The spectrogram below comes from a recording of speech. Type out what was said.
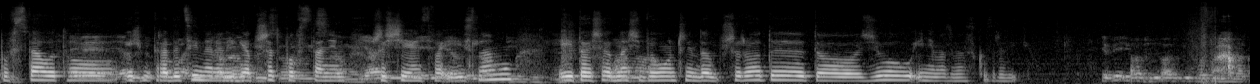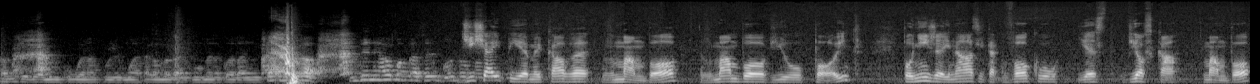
Powstało to ich tradycyjna religia przed powstaniem chrześcijaństwa i islamu i to się odnosi wyłącznie do przyrody, do ziół i nie ma związku z religią. Dzisiaj pijemy kawę w Mambo, w Mambo View Point. Poniżej nas i tak wokół jest wioska Mambo.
